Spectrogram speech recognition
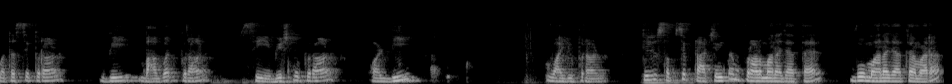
Matsya Purana B Bhagwat Purana C Vishnu Purana और डी वायु पुराण। तो जो सबसे प्राचीनतम पुराण माना जाता है, वो माना जाता है हमारा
